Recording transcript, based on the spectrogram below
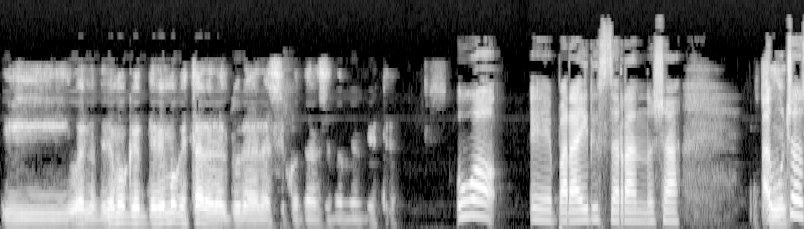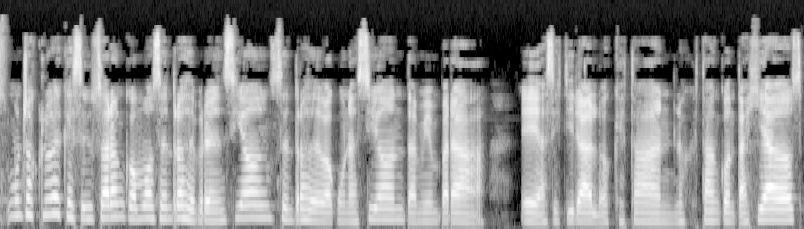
Y bueno, tenemos que, tenemos que estar a la altura de las circunstancias también, ¿viste? Hugo, eh, para ir cerrando ya, hay muchos, muchos clubes que se usaron como centros de prevención, centros de vacunación, también para eh, asistir a los que estaban, los que estaban contagiados.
